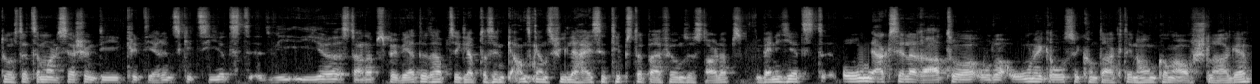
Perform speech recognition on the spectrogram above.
Du hast jetzt einmal sehr schön die Kriterien skizziert, wie ihr Startups bewertet habt. Ich glaube, da sind ganz, ganz viele heiße Tipps dabei für unsere Startups. Wenn ich jetzt ohne Accelerator oder ohne große Kontakte in Hongkong aufschlage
